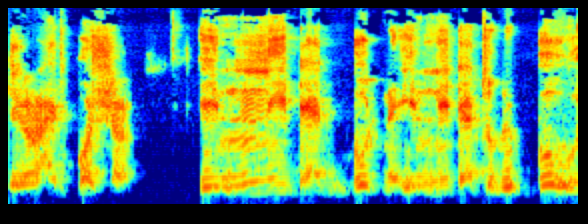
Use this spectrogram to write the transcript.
the right portion. He needed boldness. He needed to be bold.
